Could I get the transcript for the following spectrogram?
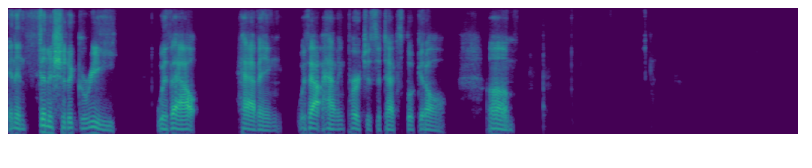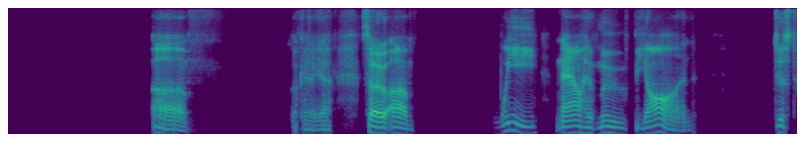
and then finish a degree without having without having purchased a textbook at all. Um, uh, okay, yeah. So um, we now have moved beyond just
